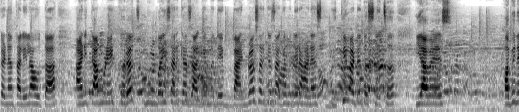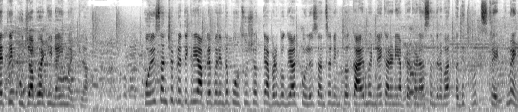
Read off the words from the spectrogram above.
करण्यात आलेला होता. आणि त्यामुळे खरंच मुंबईसारख्या जागेमध्ये बँड्रासारख्या जागेमध्ये राहण्यास भीती वाटत असल्याचं यावेळेस अभिनेत्री पूजा भट हिनंही म्हटलं. पोलिसांची प्रतिक्रिया आपल्यापर्यंत पोहोचू शकते. आपण बघूयात पोलिसांचं नेमकं काय म्हणणं आहे कारण या प्रकरणासंदर्भात अधिकृत स्टेटमेंट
